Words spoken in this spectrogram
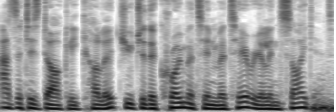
as it is darkly coloured due to the chromatin material inside it.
